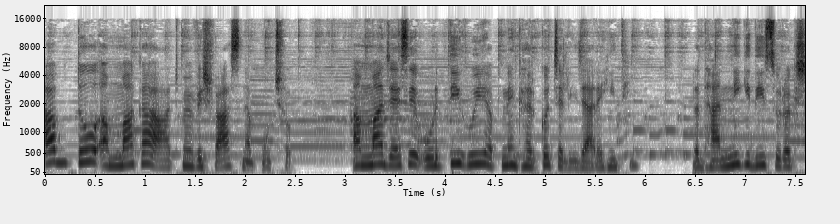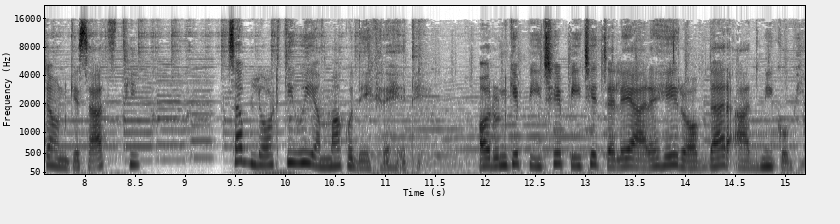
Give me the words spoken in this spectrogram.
अब तो अम्मा का आत्मविश्वास न पूछो। अम्मा जैसे उड़ती हुई अपने घर को चली जा रही थी। प्रधानी की दी सुरक्षा उनके साथ थी। सब लौटती हुई अम्मा को देख रहे थे और उनके पीछे पीछे चले आ रहे रौबदार आदमी को भी।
